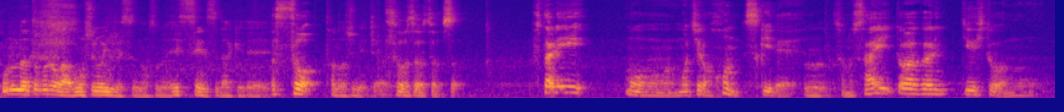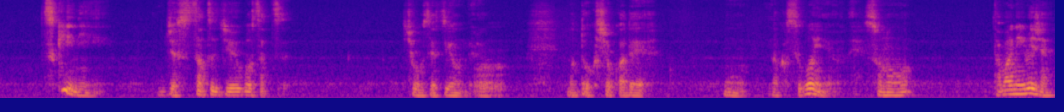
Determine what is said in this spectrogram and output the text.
こんなところが面白いんですのそのエッセンスだけでそ楽しめちゃう。うそうそうそうそう。2人ももちろん本好きで、うん。そのサイト上がりっていう人はもう月に10冊15冊小説読んでる、うん。もう読書家でもうなんかすごいのよね。そのたまにいるじゃん。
